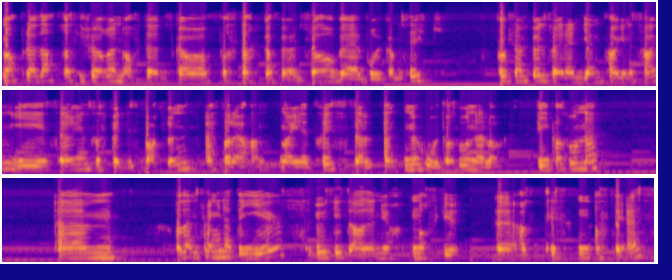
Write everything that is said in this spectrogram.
Vi opplevde at regissøren ofte ønska å forsterke følelser ved bruk av musikk. For så er det en gjentagende sang i serien som spilles i bakgrunnen etter det han hendt er trist, enten med hovedpersonen eller bipersonene. Um, og denne sangen heter 'Years', utgitt av den norske uh, artisten Astrid S.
